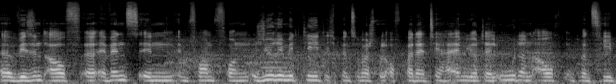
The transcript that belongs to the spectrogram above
Äh, wir sind auf äh, Events in, in Form von Jurymitglied. Ich bin zum Beispiel oft bei der THM JLU dann auch im Prinzip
